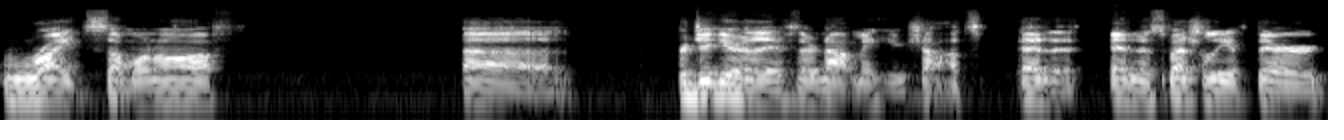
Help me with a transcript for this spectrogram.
write someone off, uh, particularly if they're not making shots, and and especially if they're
